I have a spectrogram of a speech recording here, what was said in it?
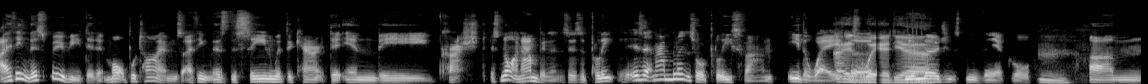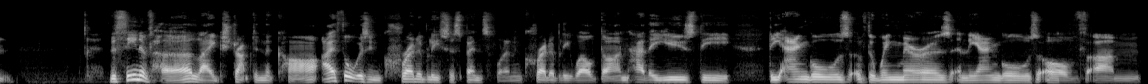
I think this movie did it multiple times. I think there's the scene with the character in the crashed. It's not an ambulance. It's a police. Is it an ambulance or a police van? Either way, that the, is weird. Yeah, the emergency vehicle. Mm. Um, the scene of her like strapped in the car, I thought was incredibly suspenseful and incredibly well done. How they used the the angles of the wing mirrors and the angles of um,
